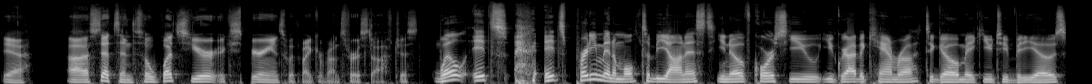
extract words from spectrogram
Yeah. Uh, Stetson, so what's your experience with microphones first off? Just Well, it's it's pretty minimal to be honest. You know, of course, you you grab a camera to go make YouTube videos,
